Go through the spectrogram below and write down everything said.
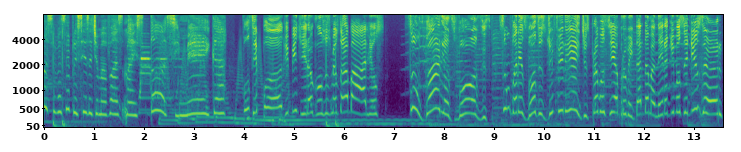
ou se você precisa de uma voz mais doce e meiga, você pode pedir alguns dos meus trabalhos. São várias vozes, são várias vozes diferentes para você aproveitar da maneira que você quiser.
